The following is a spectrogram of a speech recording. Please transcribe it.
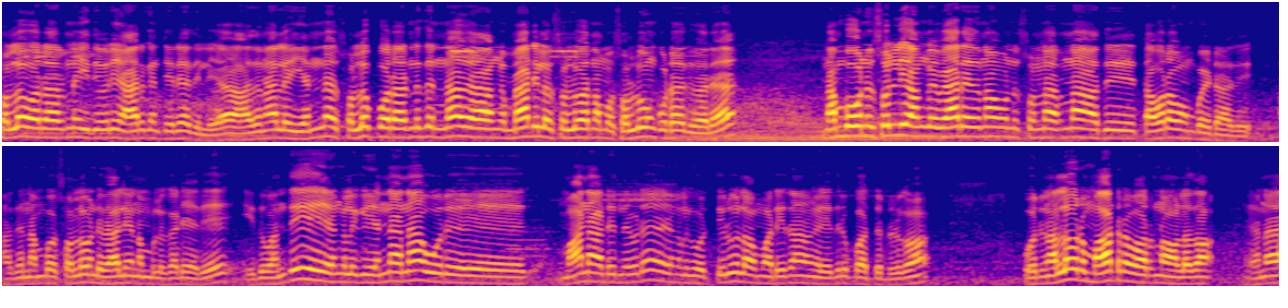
சொல்ல வர்றாருன்னு இதுவரையும் யாருக்கும் தெரியாது இல்லையா? அதனால் என்ன சொல்ல போகிறாருன்னு என்ன அங்கே மேடையில் சொல்லுவார் நம்ம சொல்லவும் கூடாது வேறு. நம்ம ஒன்று சொல்லி அங்கே வேறு எதனா ஒன்று சொன்னார்னா அது தவறாகவும் போயிடும் அது. அது நம்ம சொல்ல வேண்டிய வேலையும் நம்மளுக்கு கிடையாது. இது வந்து எங்களுக்கு என்னென்னா ஒரு மாநாடுன்றதை விட எங்களுக்கு ஒரு திருவிழா மாதிரி தான் நாங்கள் எதிர்பார்த்துட்ருக்கோம் ஒரு நல்ல ஒரு மாற்றம் வரணும் அவ்வளோதான் ஏன்னா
